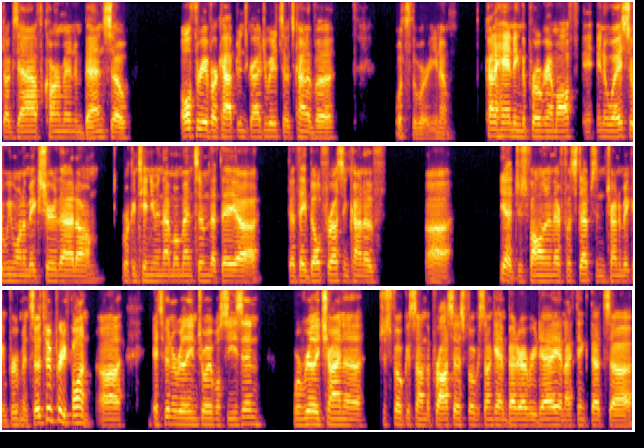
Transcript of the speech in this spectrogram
Doug Zapf, Carmen, and Ben. So all three of our captains graduated. So it's kind of a what's the word, you know, kind of handing the program off in, in a way. So we want to make sure that um we're continuing that momentum that they uh that they built for us and kind of uh yeah, just following in their footsteps and trying to make improvements. So it's been pretty fun. Uh it's been a really enjoyable season. We're really trying to just focus on the process, focus on getting better every day. And I think that's uh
